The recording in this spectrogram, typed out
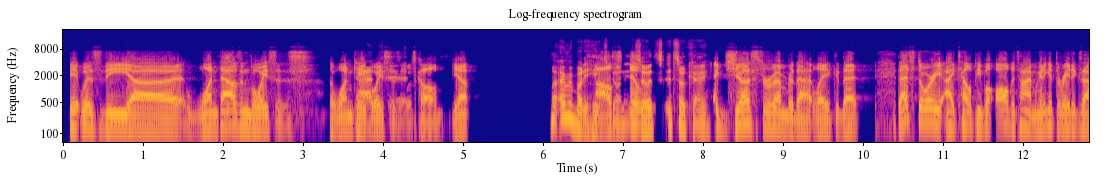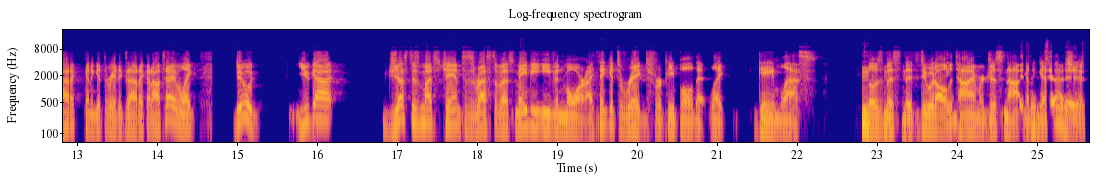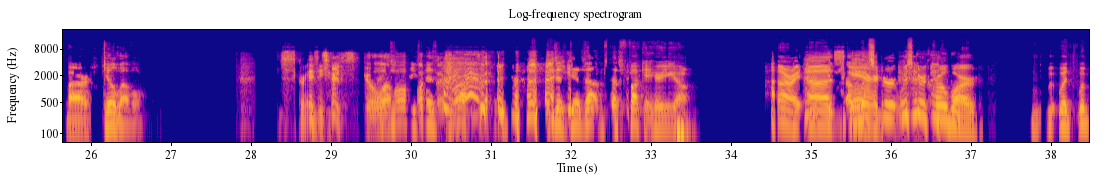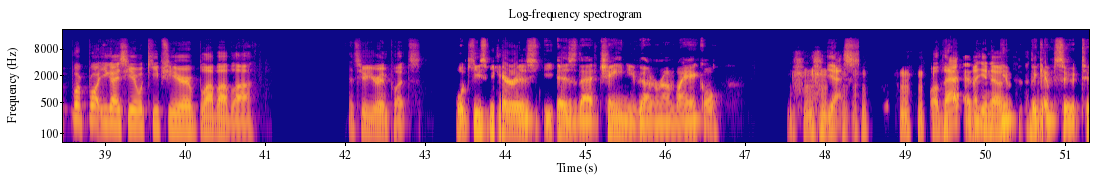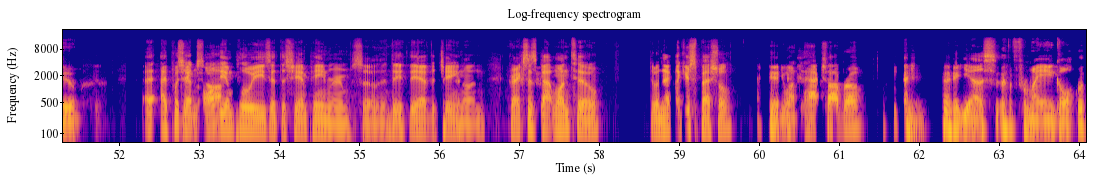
it was the uh, 1,000 voices, the 1K That's voices. It. it. was called. Yep. Well, everybody hates I'll Gunny, still- so it's it's okay. I just remember that, like that that story. I tell people all the time. I'm gonna get the raid exotic. Gonna get the raid exotic, and I'll tell you, like, dude, you got just as much chance as the rest of us, maybe even more. I think it's rigged for people that like game less. Those of us that do it all the time are just not gonna get that shit. by our skill level. It's crazy. It's your skill level. it says, It just gives up and says, "Fuck it, here you go." All right, uh, uh. Whisker, Whisker Krobar. What, what what brought you guys here? What keeps you here? Blah blah blah. Let's hear your inputs. What keeps me here is is that chain you've got around my ankle, Yes. Well, that and you know, the, gimp, the gimp suit too. I, I put that in all the employees at the champagne room, so they, they have the chain on. Grex has got one too. Doing act like you're special. You want the hacksaw, bro? yes, for my ankle.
